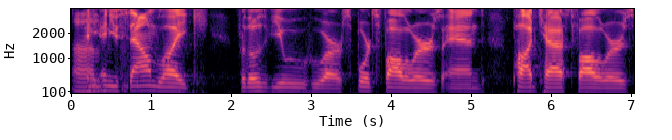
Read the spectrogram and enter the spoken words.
Um, and, and you sound like, for those of you who are sports followers and podcast followers,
